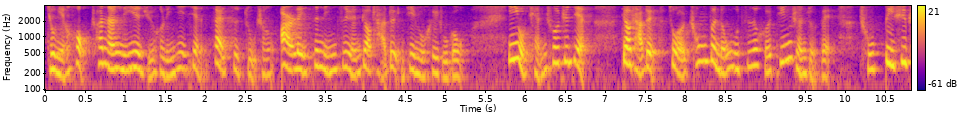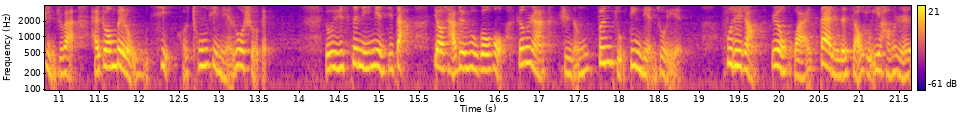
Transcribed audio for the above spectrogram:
九年后，川南林业局和临近县再次组成二类森林资源调查队，进入黑竹沟。因有前车之鉴，调查队做了充分的物资和精神准备，除必需品之外，还装备了武器和通信联络设备。由于森林面积大，调查队入沟后仍然只能分组定点作业。副队长任怀带领的小组一行人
